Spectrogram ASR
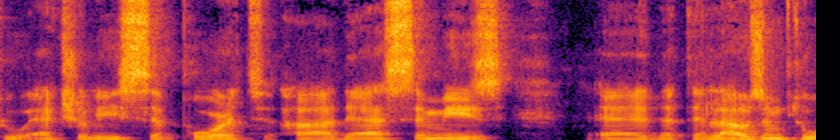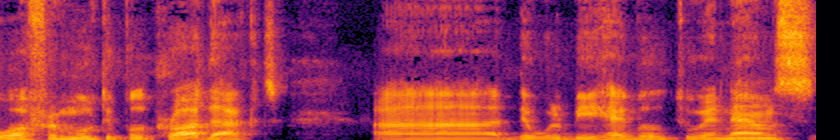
to actually support uh, the SMEs uh, that allows them to offer multiple products, uh, they will be able to enhance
